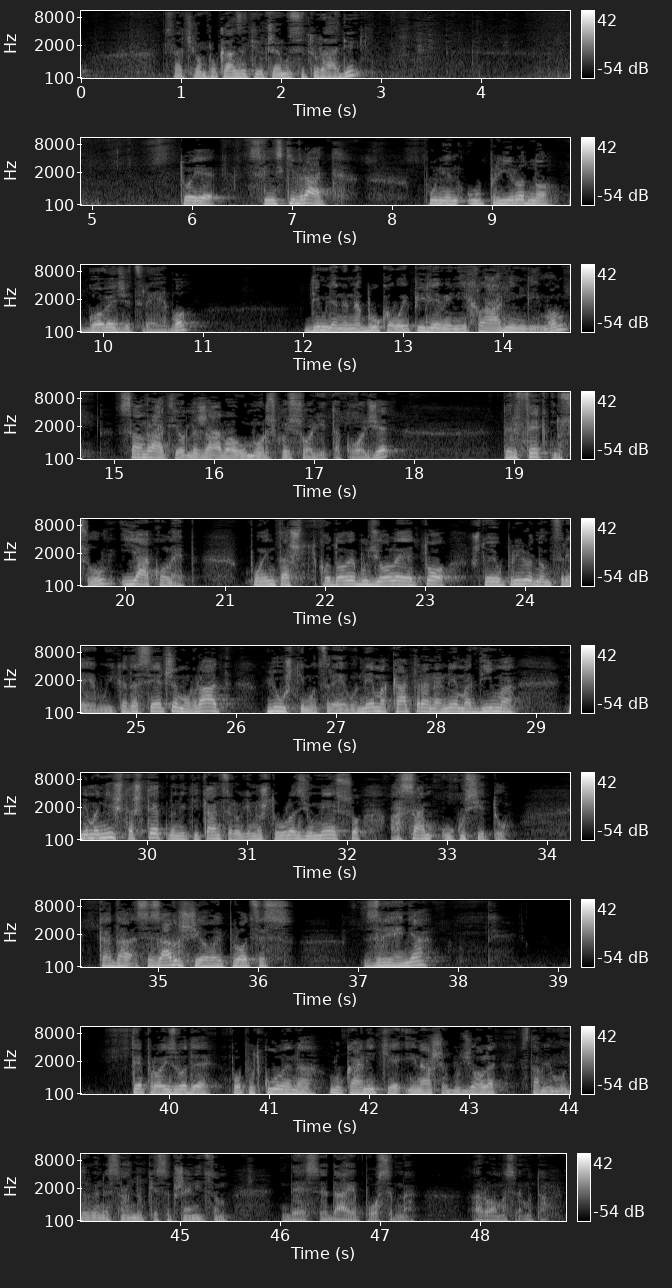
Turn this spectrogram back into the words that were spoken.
Sad ću vam pokazati o čemu se tu radi. To je svinski vrat punjen u prirodno goveđe crevo, dimljene na bukovoj piljevini hladnim dimom. Sam vrat je odležavao u morskoj solji takođe. Perfektno suv i jako lep. Poenta kod ove buđole je to što je u prirodnom crevu i kada sečemo vrat, ljuštimo crevo. Nema katrana, nema dima, nema ništa štetno niti kancerogeno što ulazi u meso, a sam ukus je tu. Kada se završi ovaj proces zrenja, te proizvode poput kulena, lukanike i naše buđole stavljamo u drvene sanduke sa pšenicom gde se daje posebna aroma svemu tome.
